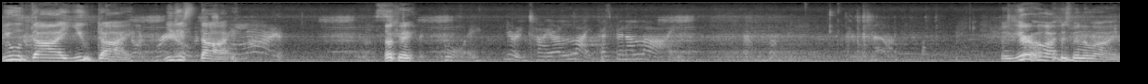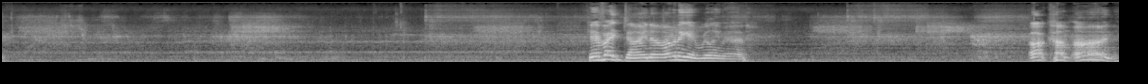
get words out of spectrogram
you will die, you die. You just die. Okay. Boy, your entire life has been a lie. Your whole life has been a lie. Okay, if I die now, I'm gonna get really mad. Oh, come on!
